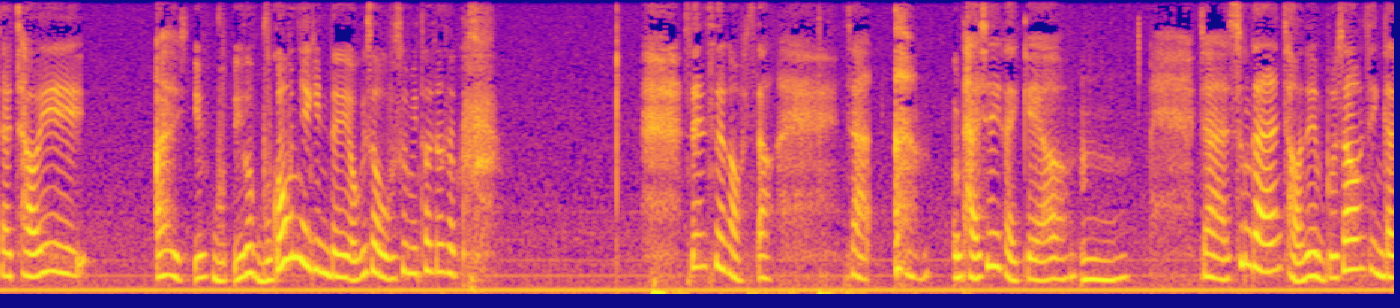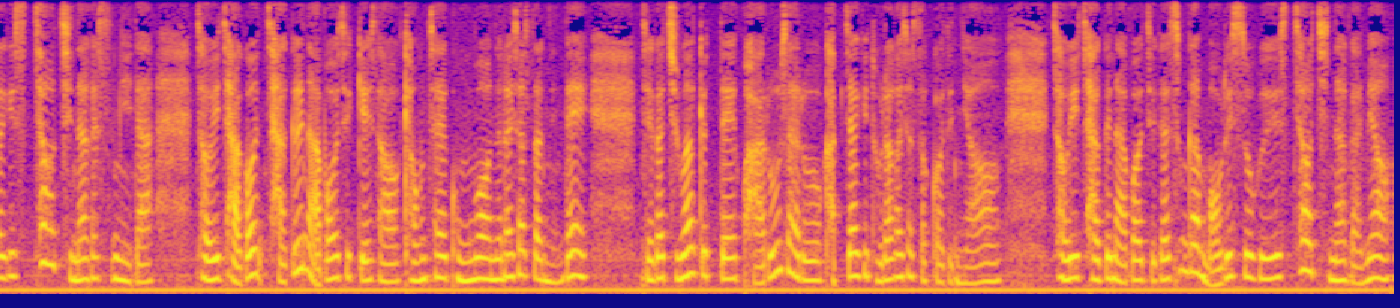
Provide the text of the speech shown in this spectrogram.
자, 저희, 아, 이거, 이거 무거운 얘기인데, 여기서 웃음이 터져서, 센스가 없어. 자, 다시 갈게요. 음. 자, 순간 저는 무서운 생각이 스쳐 지나갔습니다. 저희 작은, 작은 아버지께서 경찰 공무원을 하셨었는데, 제가 중학교 때 과로사로 갑자기 돌아가셨었거든요. 저희 작은 아버지가 순간 머릿속을 스쳐 지나가며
